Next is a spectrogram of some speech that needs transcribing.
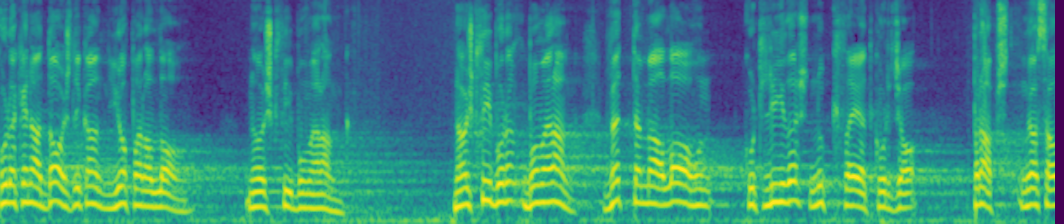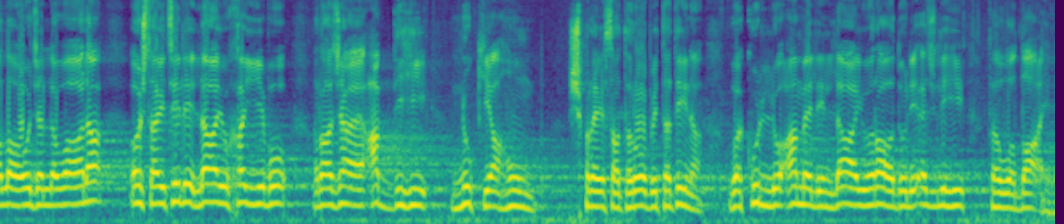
Kur e kena dash dikan, jo për Allahun. Na është kthy bumerang. Na është kthy bumerang. Vetëm me Allahun, kur të lidhësh, nuk kthehet kurgjo prapsht, ngase Allahu xhele ve ala është ai i cili, la juhajjibu rexhae abdihi, nuk ia humb shpresat robit të tina. Ve kullu amelin, la juradu li exhlihi, fe huve dai.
